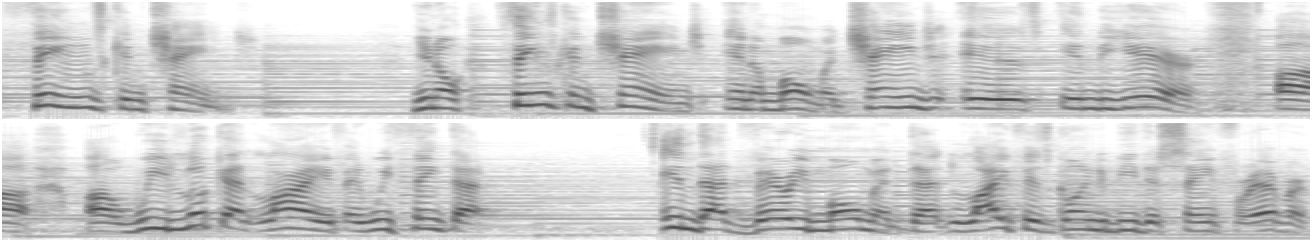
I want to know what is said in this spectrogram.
things can change. You know, things can change in a moment. Change is in the air. Uh, uh, we look at life and we think that in that very moment that life is going to be the same forever.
